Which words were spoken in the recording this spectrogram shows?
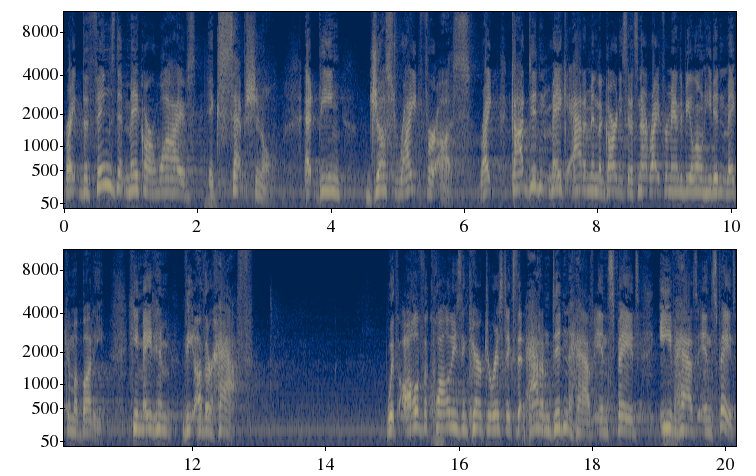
Right? The things that make our wives exceptional at being just right for us, right? God didn't make Adam in the garden. He said, It's not right for man to be alone. He didn't make him a buddy, He made him the other half. With all of the qualities and characteristics that Adam didn't have in spades, Eve has in spades.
